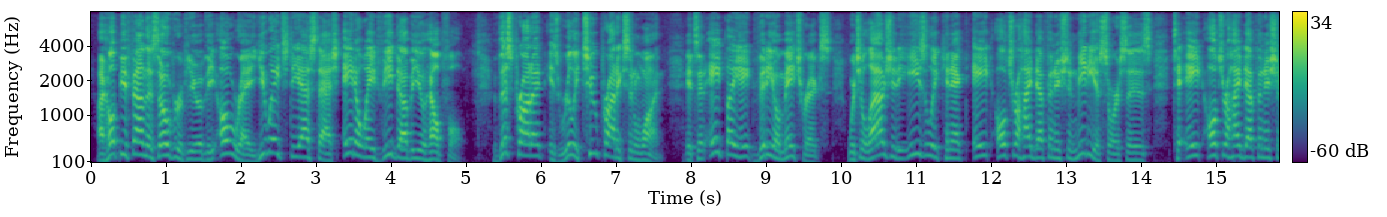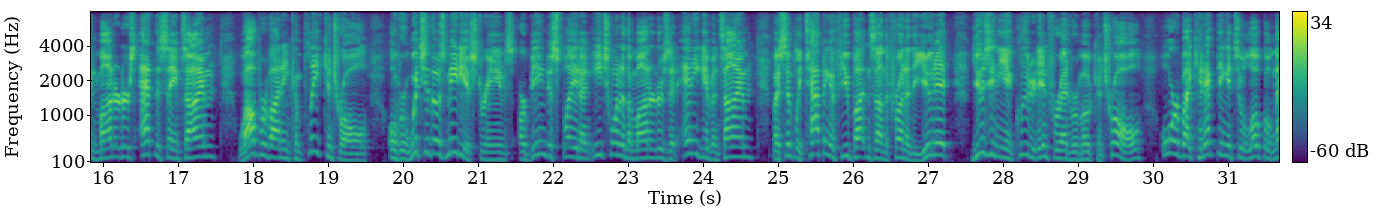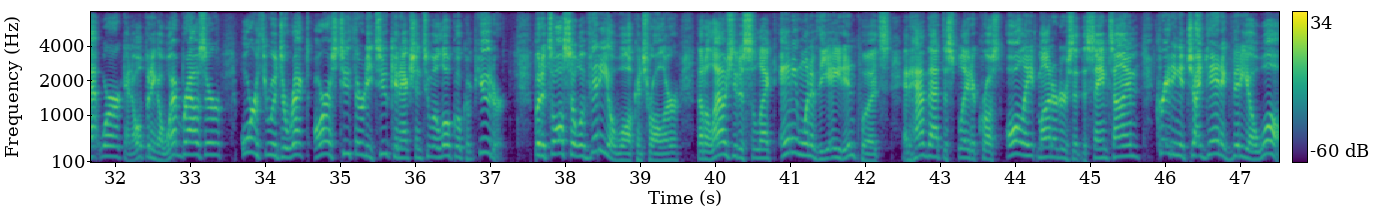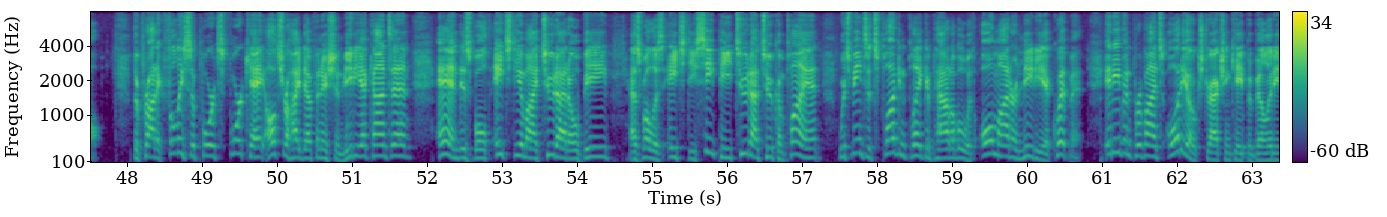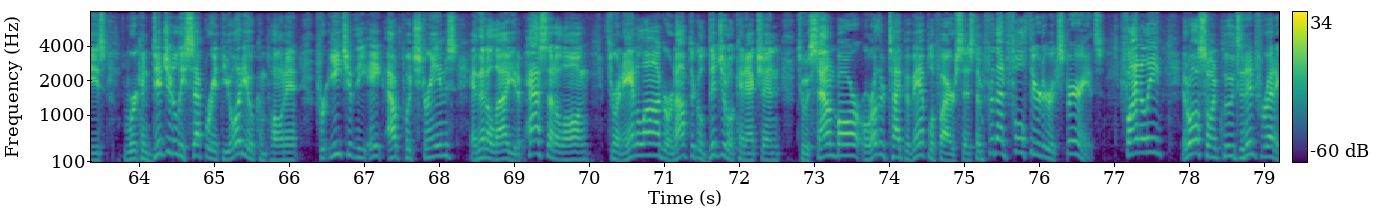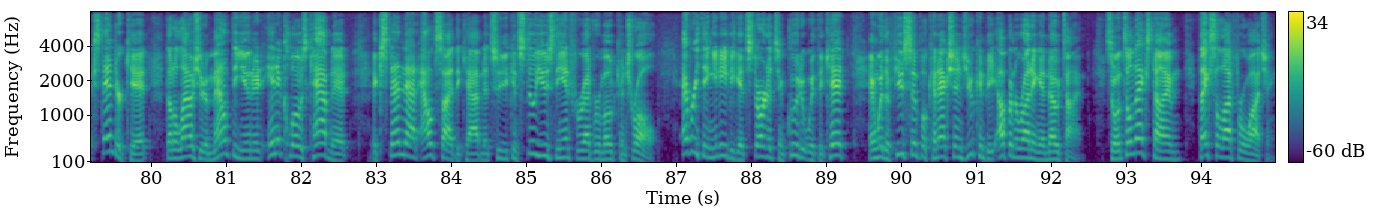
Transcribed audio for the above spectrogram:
I hope you found this overview of the OREI UHDS-808VW helpful. This product is really two products in one. It's an 8x8 video matrix, which allows you to easily connect eight ultra high definition media sources to eight ultra high definition monitors at the same time, while providing complete control over which of those media streams are being displayed on each one of the monitors at any given time by simply tapping a few buttons on the front of the unit, using the included infrared remote control, or by connecting it to a local network and opening a web browser, or through a direct RS-232 connection to a local computer. But it's also a video wall controller that allows you to select any one of the eight inputs and have that displayed across all eight monitors at the same time, creating a gigantic video wall. The product fully supports 4K ultra high definition media content and is both HDMI 2.0B as well as HDCP 2.2 compliant, which means it's plug and play compatible with all modern media equipment. It even provides audio extraction capabilities where it can digitally separate the audio component for each of the eight output streams and then allow you to pass that along through an analog or an optical digital connection to a soundbar or other type of amplifier system for that full theater experience. Finally, it also includes an infrared extender kit that allows you to mount the unit in a closed cabinet, extend that outside the cabinet so you can still use the infrared remote control. Everything you need to get started is included with the kit, and with a few simple connections, you can be up and running in no time. So until next time, thanks a lot for watching.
